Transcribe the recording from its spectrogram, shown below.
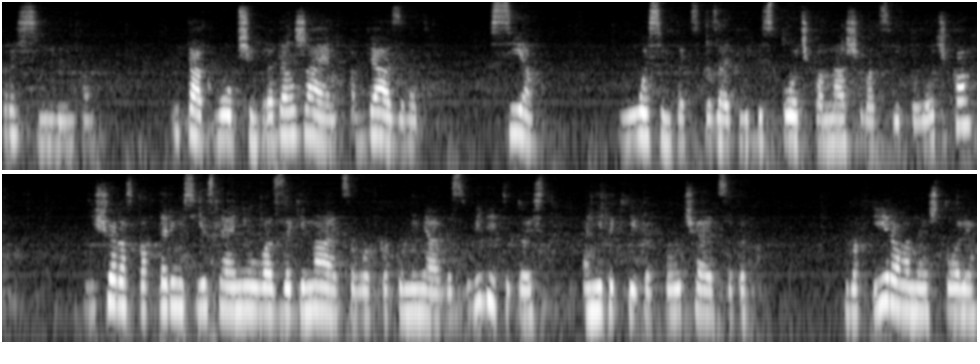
красивенько. Итак, в общем, продолжаем обвязывать все 8, так сказать, лепесточков нашего цветочка. Еще раз повторюсь, если они у вас загинаются, вот как у меня, вы видите, то есть они такие, как получается, как гофрированные, что ли.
